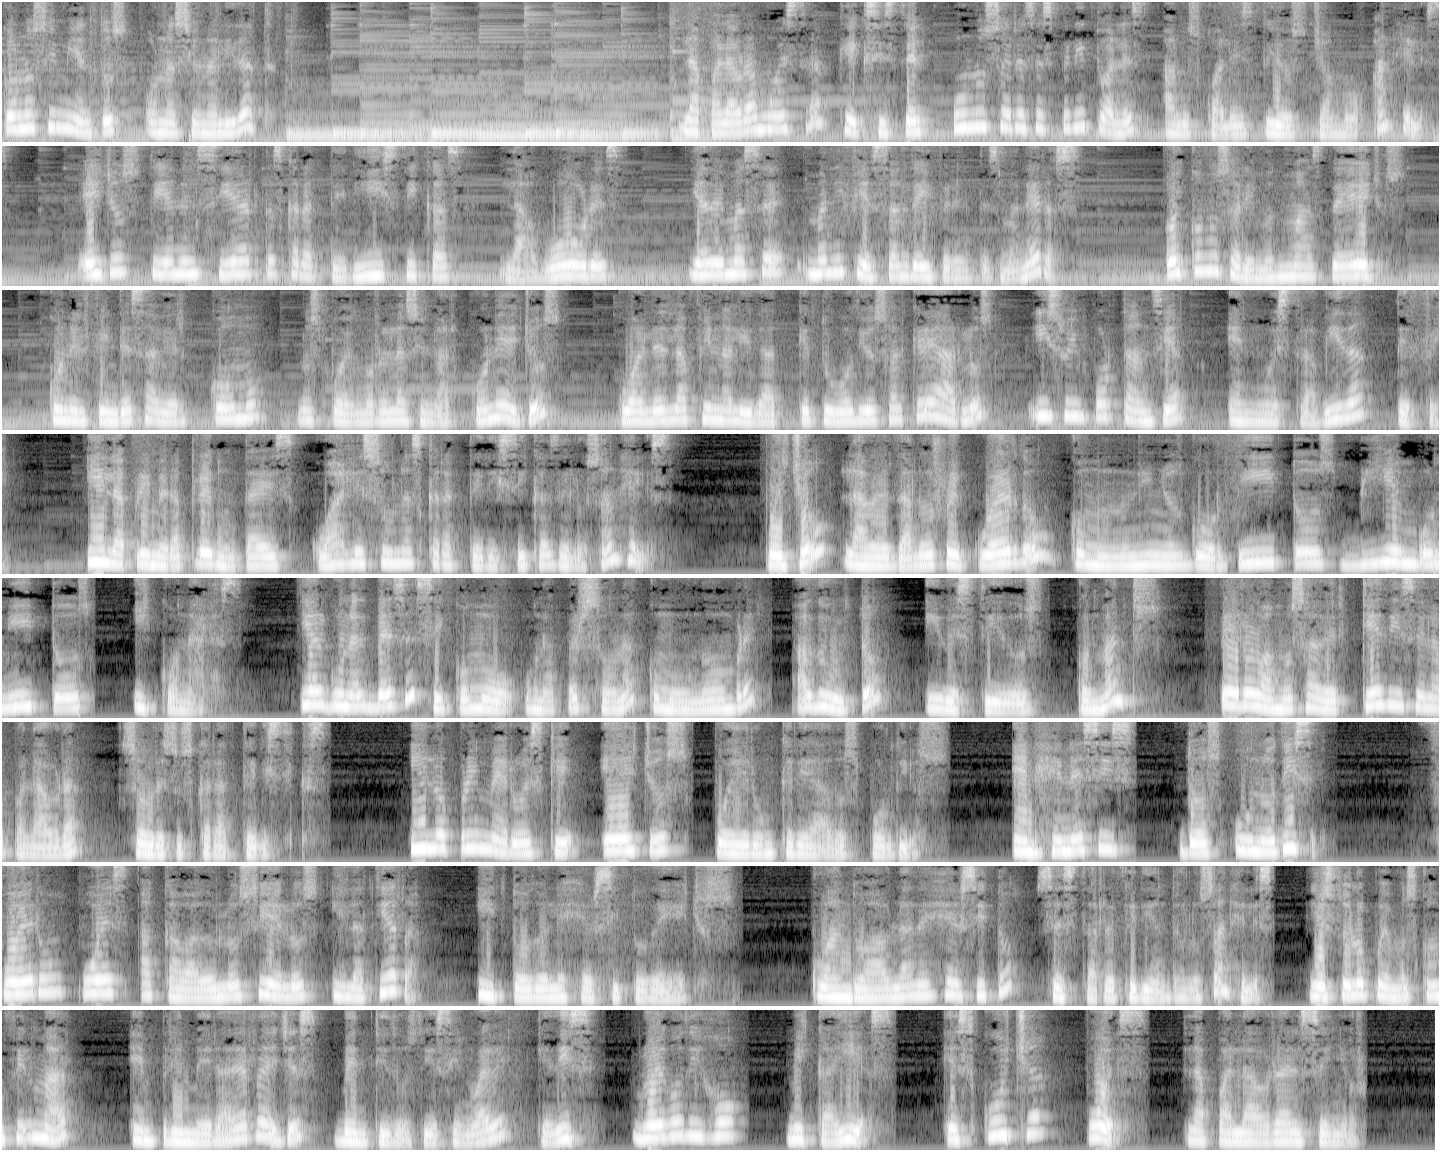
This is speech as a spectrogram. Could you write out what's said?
conocimientos o nacionalidad. La palabra muestra que existen unos seres espirituales a los cuales Dios llamó ángeles. Ellos tienen ciertas características, labores y además se manifiestan de diferentes maneras. Hoy conoceremos más de ellos, con el fin de saber cómo nos podemos relacionar con ellos, cuál es la finalidad que tuvo Dios al crearlos y su importancia en nuestra vida de fe. Y la primera pregunta es, ¿cuáles son las características de los ángeles? Pues yo, la verdad, los recuerdo como unos niños gorditos, bien bonitos y con alas. Y algunas veces sí como una persona, como un hombre adulto y vestidos con mantos. Pero vamos a ver qué dice la palabra sobre sus características. Y lo primero es que ellos fueron creados por Dios. En Génesis 2.1 dice, Fueron pues acabados los cielos y la tierra y todo el ejército de ellos. Cuando habla de ejército se está refiriendo a los ángeles y esto lo podemos confirmar en Primera de Reyes 22.19 que dice, Luego dijo Micaías, Escucha pues la palabra del Señor.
